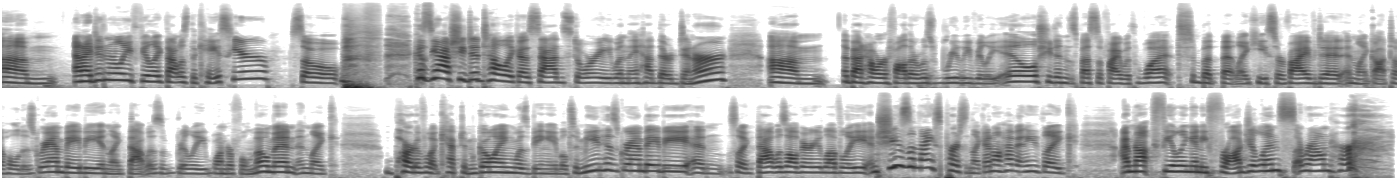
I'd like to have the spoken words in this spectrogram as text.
Um, and I didn't really feel like that was the case here. So, because yeah, she did tell like a sad story when they had their dinner um, about how her father was really, really ill. She didn't specify with what, but that like he survived it and like got to hold his grandbaby. And like that was a really wonderful moment. And like part of what kept him going was being able to meet his grandbaby. And so like that was all very lovely. And she's a nice person. Like I don't have any like, I'm not feeling any fraudulence around her.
